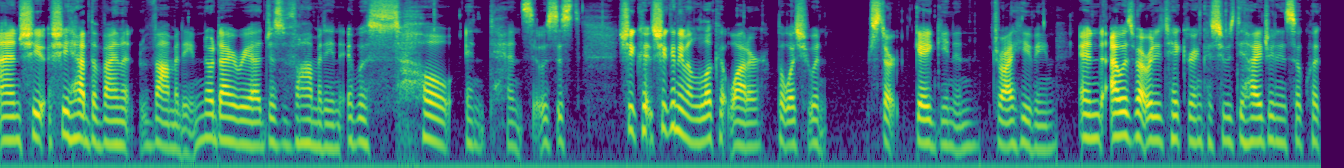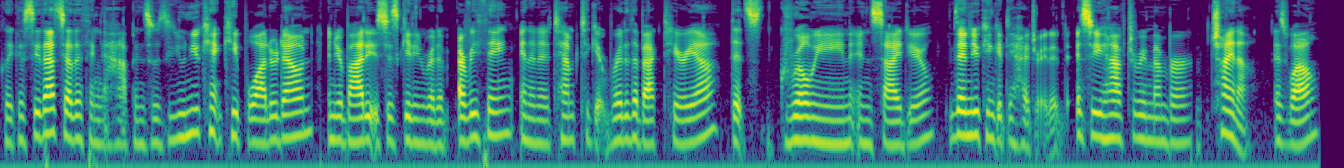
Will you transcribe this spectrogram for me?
and she she had the violent vomiting no diarrhea just vomiting it was so intense it was just she could she couldn't even look at water but what she wouldn't start gagging and dry heaving and i was about ready to take her in because she was dehydrating so quickly because see that's the other thing that happens is when you can't keep water down and your body is just getting rid of everything in an attempt to get rid of the bacteria that's growing inside you then you can get dehydrated and so you have to remember china as well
